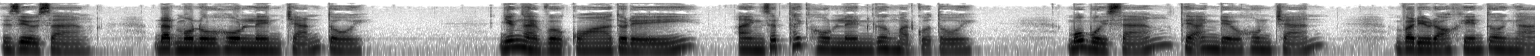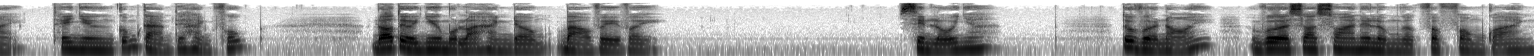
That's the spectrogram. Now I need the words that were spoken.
Dịu dàng, Đặt một nụ hôn lên chán tôi. Những ngày vừa qua tôi để ý Anh rất thích hôn lên gương mặt của tôi. Mỗi buổi sáng thì anh đều hôn chán Và điều đó khiến tôi ngại, Thế nhưng cũng cảm thấy hạnh phúc. Đó tự như một loại hành động bảo vệ vậy. Xin lỗi nhé. Tôi vừa nói, Vừa xoa xoa nơi lồng ngực phập phồng của anh.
